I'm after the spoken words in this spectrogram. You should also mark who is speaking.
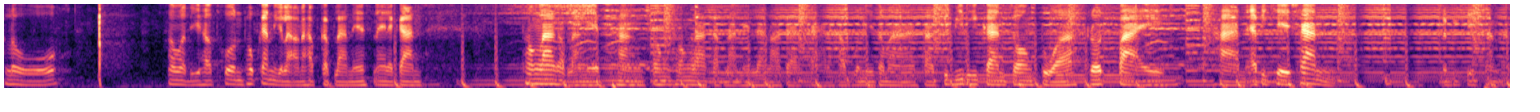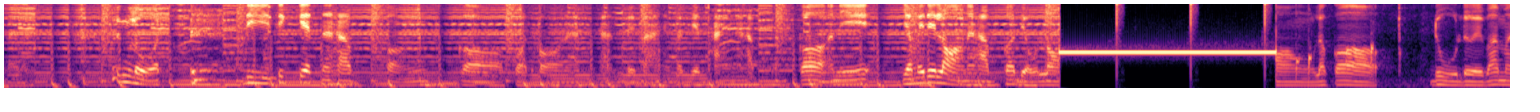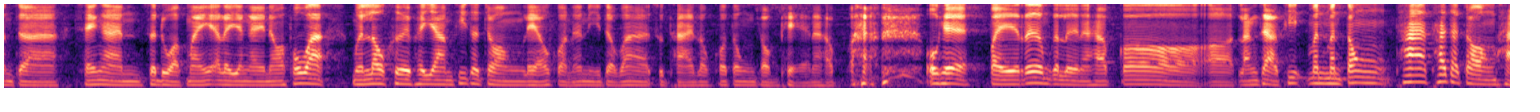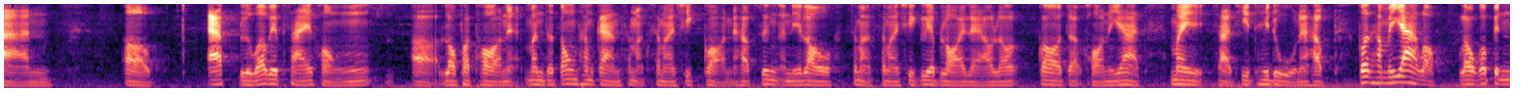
Speaker 1: ฮัลโหล สวัสดีครับทุกคนพบกันอีกแล้วนะครับกับลาเนสในรายการท่องล่ากับลาเนสทางช่องท่องล่ากับลาเนสและลาแต่แต่นะครับ วันนี้จะมาสาธิตวิธีการจองตั๋วรถไฟผ่านแอปพลิเคชัน แอปพลิเคชันอะไรนะเพิ่งโหลดดีทิเก็ตนะครับของกกทนะการไฟฟ้าแห่งประเทศไทยนะครับ ก็อันนี้ยังไม่ได้ลองนะครับ ก็เดี๋ยวลองลองแล้วก็ ดูเลยว่ามันจะใช้งานสะดวกไหมอะไรยังไงเนาะเพราะว่าเหมือนเราเคยพยายามที่จะจองแล้วก่อนหน้านี้ แต่ว่าสุดท้ายเราก็ต้องยอมแพ้นะครับ โอเค ไปเริ่มกันเลยนะครับ ก็หลังจากที่มันมันต้องถ้าถ้าจะจองผ่านเแอป หรือว่าเว็บไซต์ของเออรฟทเนี่ยมันจะต้องทำการสมัครสมาชิกก่อนนะครับ ซึ่งอันนี้เราสมัครสมาชิกเรียบร้อยแล้ว แล้วก็จะขออนุญาตไม่สาธิตให้ดูนะครับ ก็ทำไม่ยากหรอกเราก็เป็น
